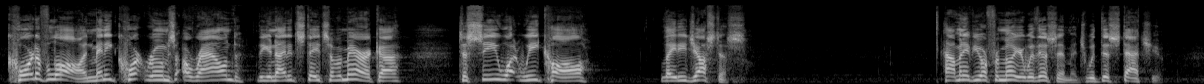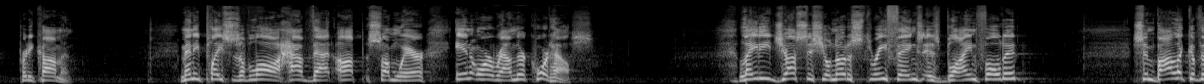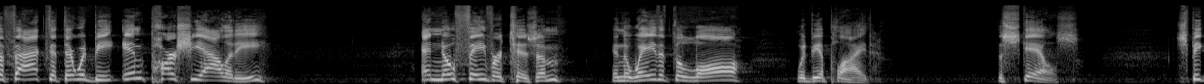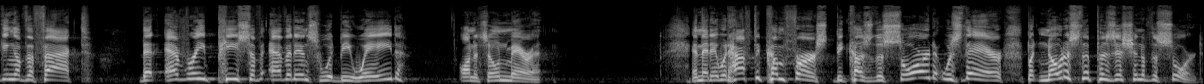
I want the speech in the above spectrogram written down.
court of law, in many courtrooms around the United States of America, to see what we call Lady Justice. How many of you are familiar with this image, with this statue? Pretty common. Many places of law have that up somewhere in or around their courthouse. Lady Justice, you'll notice three things, is blindfolded, symbolic of the fact that there would be impartiality and no favoritism in the way that the law would be applied. The scales. Speaking of the fact that every piece of evidence would be weighed on its own merit. And that it would have to come first because the sword was there, but notice the position of the sword.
